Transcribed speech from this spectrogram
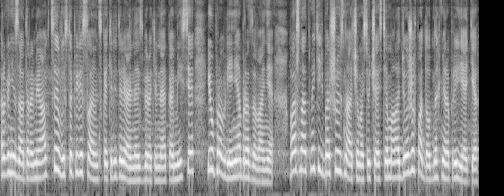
Организаторами акции выступили Славянская территориальная избирательная комиссия и Управление образования. Важно отметить большую значимость участия молодежи в подобных мероприятиях.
